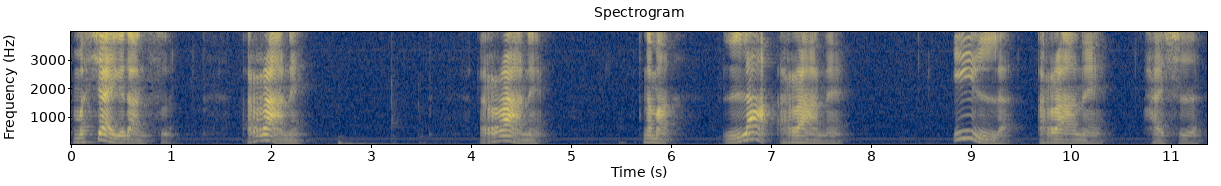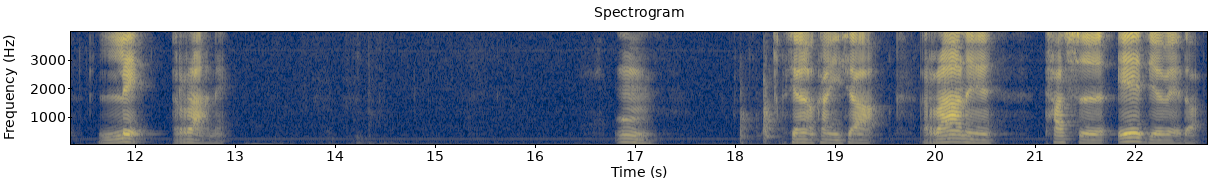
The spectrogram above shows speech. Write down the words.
那么下一个单词，rane，rane，那么 la rane. Il rane 还是 le rane？嗯，先要看一下 rane，它是 a 结尾的，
